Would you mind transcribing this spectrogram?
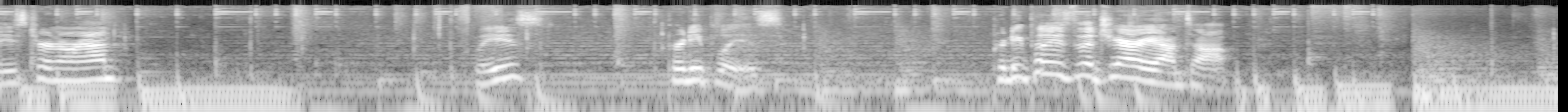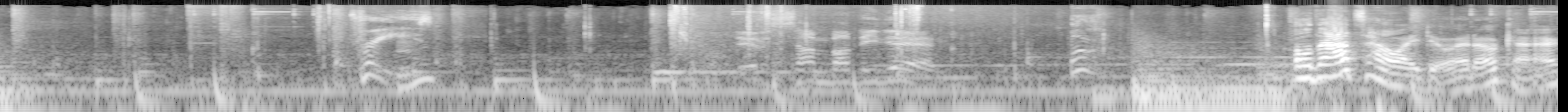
Please turn around. Please? Pretty please. Pretty please with the cherry on top. Freeze! There's somebody there. Oh, that's how I do it. Okay.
